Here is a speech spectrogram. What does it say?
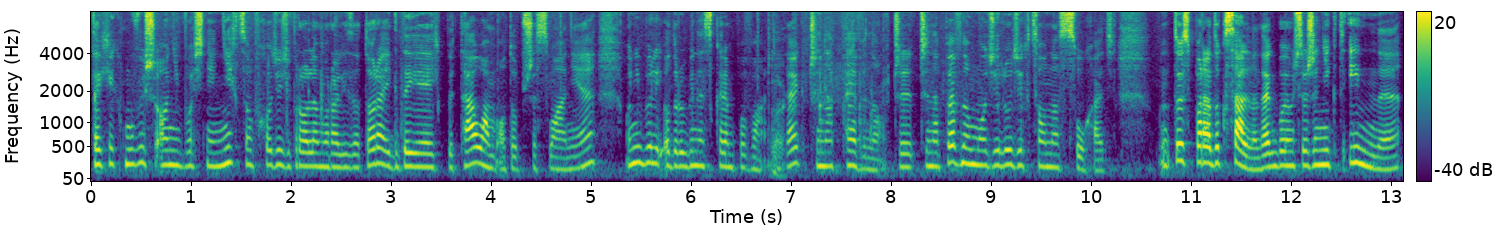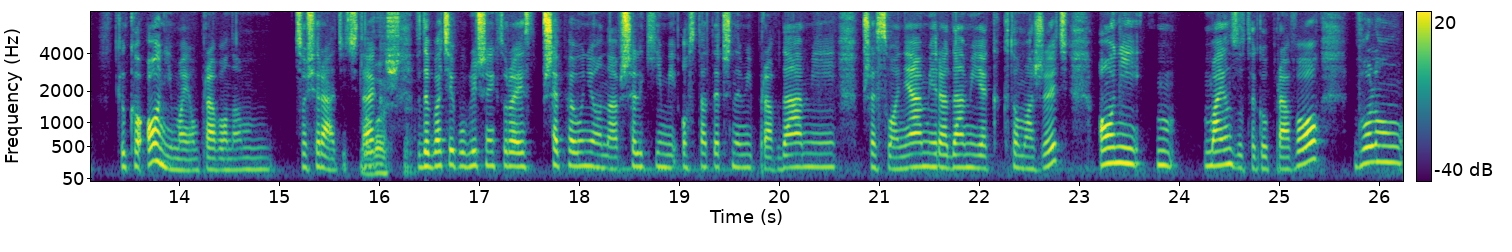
Tak jak mówisz, oni właśnie nie chcą wchodzić w rolę moralizatora i gdy ja ich pytałam o to przesłanie, oni byli odrobinę skrępowani, tak? tak? Czy na pewno, czy, czy na pewno młodzi ludzie chcą nas słuchać? No to jest paradoksalne, tak? Bo ja myślę, że nikt inny, tylko oni mają prawo nam coś radzić, No tak? właśnie. w debacie publicznej, która jest przepełniona wszelkimi ostatecznymi prawdami, przesłaniami, radami, jak kto ma żyć, oni mając do tego prawo, wolą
